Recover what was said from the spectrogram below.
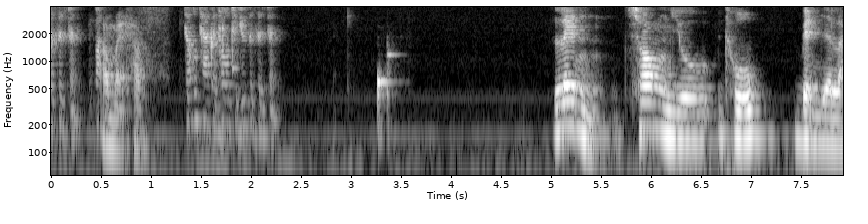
Assistant. เอา Button. ใหม่ครับ Double tap and hold to use assistant. เล่นช่อง YouTube เบนเยไล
